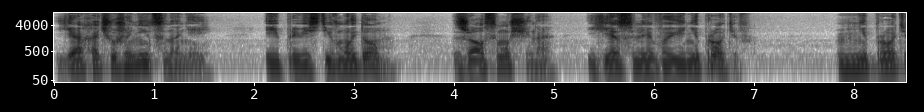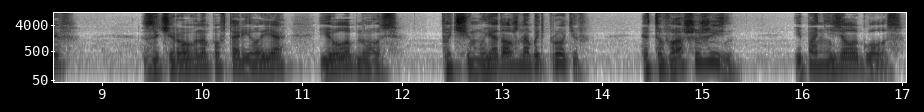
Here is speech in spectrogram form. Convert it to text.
«Я хочу жениться на ней и привести в мой дом», – сжался мужчина. «Если вы не против». «Не против?» – зачарованно повторила я и улыбнулась. «Почему я должна быть против? Это ваша жизнь» и понизила голос.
